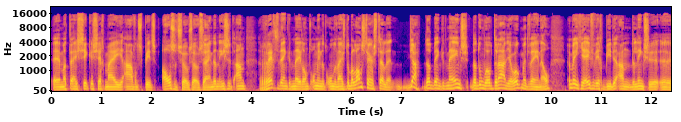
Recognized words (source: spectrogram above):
Eh, Matthijs Sikkers zegt mij avondspits, als het zo zou zijn... dan is het aan rechtsdenkend Nederland om in het onderwijs de balans te herstellen. Ja, dat ben ik het mee eens. Dat doen we op de radio ook met WNL. Een beetje evenwicht bieden aan de linkse... eh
